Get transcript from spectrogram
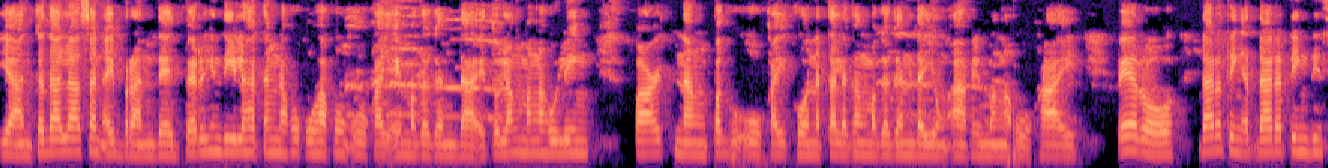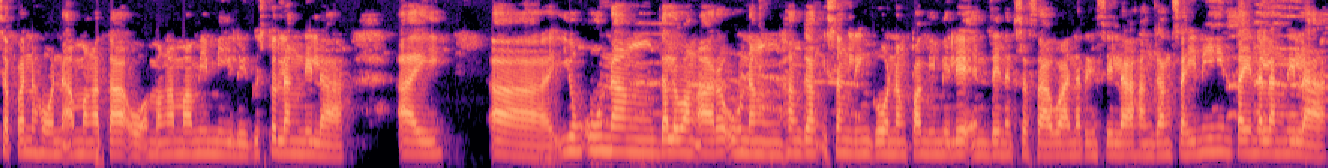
Yan, kadalasan ay branded. Pero hindi lahat ng nakukuha kong ukay ay magaganda. Ito lang mga huling part ng pag-uukay ko na talagang magaganda yung aking mga ukay. Pero darating at darating din sa panahon na ang mga tao, ang mga mamimili, gusto lang nila ay uh, yung unang dalawang araw, unang hanggang isang linggo ng pamimili and then nagsasawa na rin sila hanggang sa hinihintay na lang nila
